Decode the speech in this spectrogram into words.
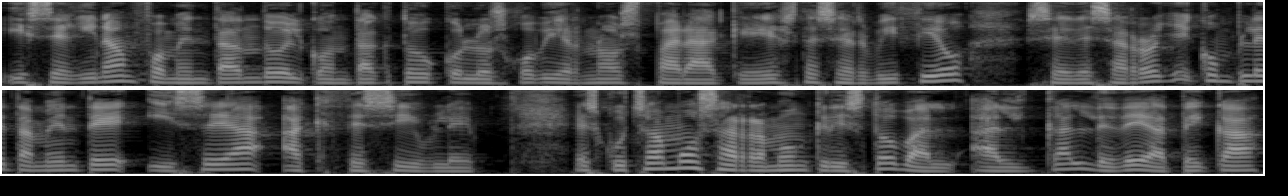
y seguirán fomentando el contacto con los gobiernos para que este servicio se desarrolle completamente y sea accesible. Escuchamos a Ramón Cristóbal, alcalde de Ateca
